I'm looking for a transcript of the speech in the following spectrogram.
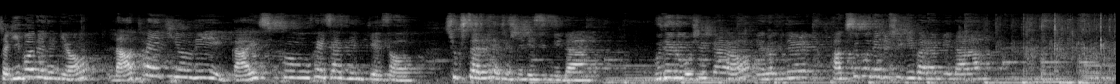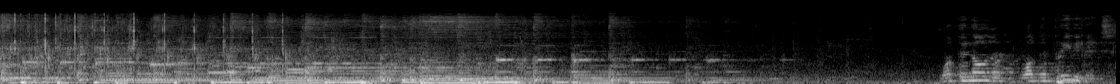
자, 이번에는요, 라파엘 키오미 가이스프 회장님께서 축사를 해주시겠습니다. 무대로 모실까요? 여러분들 박수 보내주시기 바랍니다. What an honor, what a privilege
